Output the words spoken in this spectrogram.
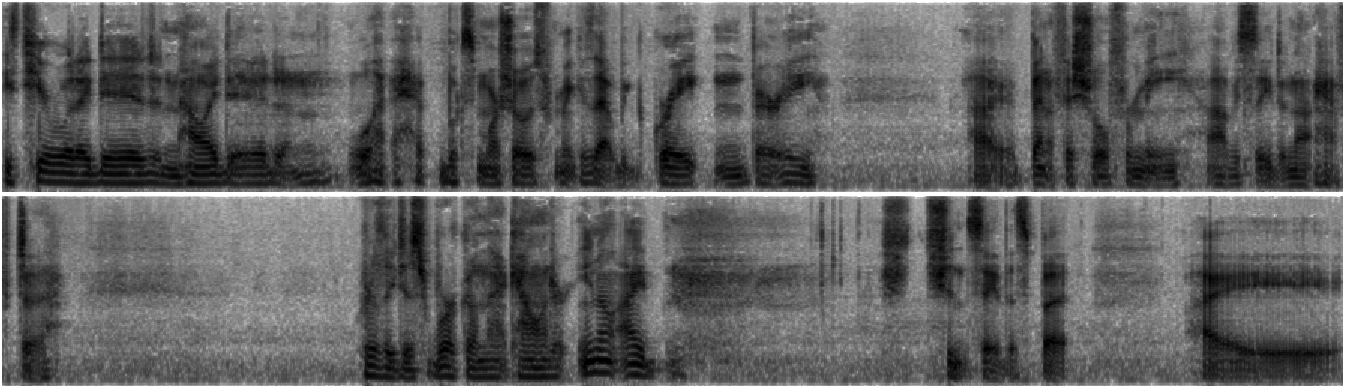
least hear what I did and how I did, and we'll have, book some more shows for me because that would be great and very uh, beneficial for me, obviously, to not have to really just work on that calendar. You know, I sh- shouldn't say this, but I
